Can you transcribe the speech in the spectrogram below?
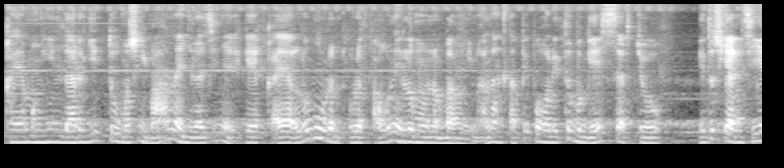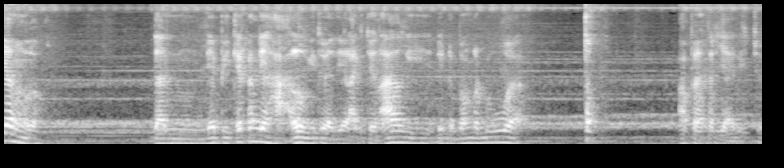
kayak menghindar gitu. Maksudnya gimana ya jelasinnya? Kayak kayak lu udah udah tahu nih lu mau nebang gimana tapi pohon itu bergeser cu itu siang-siang loh. Dan dia pikir kan dia halu gitu ya dia lanjutin lagi dia nebang kedua. Tok apa yang terjadi cu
